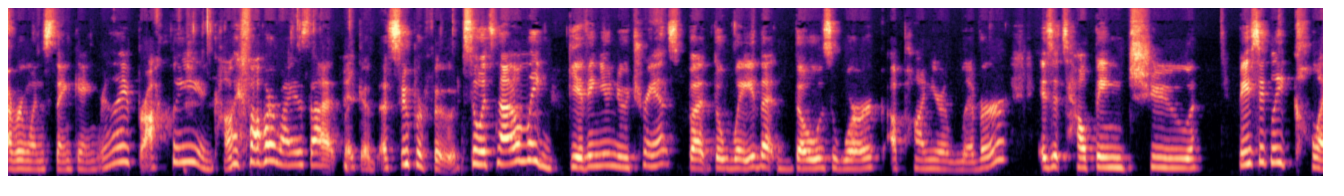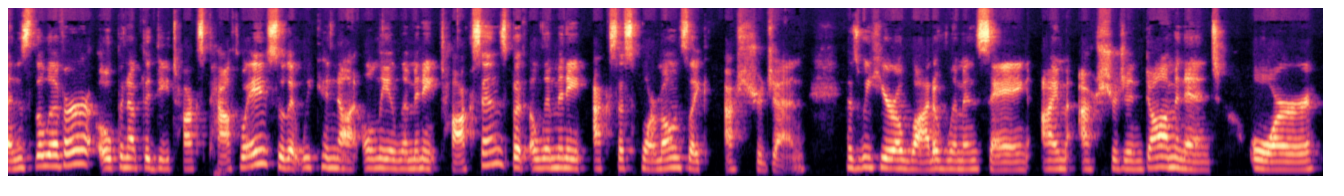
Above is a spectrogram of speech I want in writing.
everyone's thinking really? Broccoli and cauliflower? Why is that like a, a, superfood? So it's not only giving you nutrients but the way that those work upon your liver is it's helping to basically cleanse the liver open up the detox pathway so that we can not only eliminate toxins but eliminate excess hormones like estrogen because we hear a lot of women saying i'm estrogen dominant or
